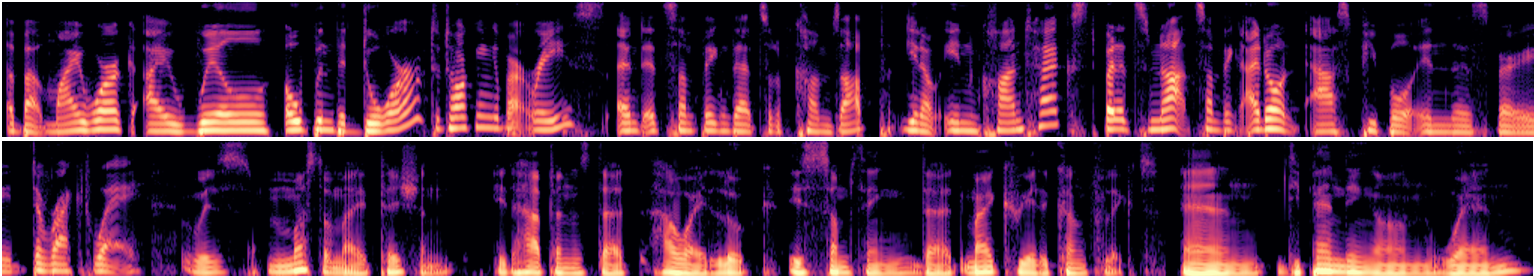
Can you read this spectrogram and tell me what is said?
about my work, I will open the door to talking about race. And it's something that sort of comes up, you know, in context, but it's not something I don't ask people in this very direct way. With most of my patients, it happens that how I look is something that might create a conflict. And depending on when,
